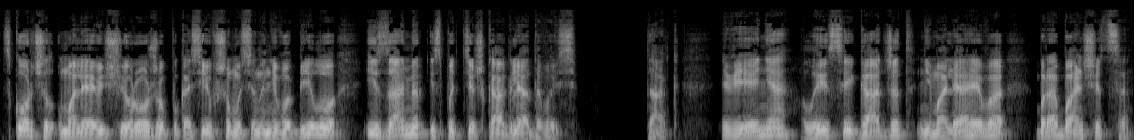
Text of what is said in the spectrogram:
скорчил умоляющую рожу покосившемуся на него Биллу и замер из-под тяжка, оглядываясь. Так, Веня, Лысый, Гаджет, Немоляева, барабанщица.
